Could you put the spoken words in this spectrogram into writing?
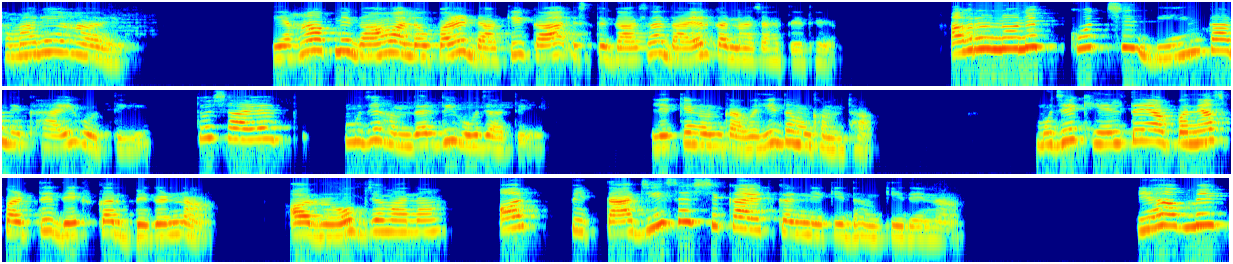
हमारे यहाँ आए। यहाँ अपने गाँव वालों पर डाके का इस्तगासा दायर करना चाहते थे। अगर उन्होंने कुछ दीनता दिखाई होती तो शायद मुझे हमदर्दी हो जाती। लेकिन उनका वही दमखम था। मुझे खेलते या उपन्यास पढ़ते देखकर बिगड़ना और रोब जमाना और पिताजी से शिकायत करने की धमकी देना। यह अब मैं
